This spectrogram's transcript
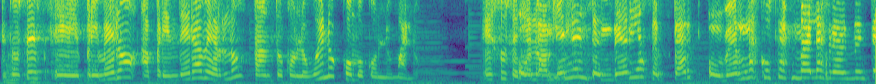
Entonces, eh, primero aprender a verlo, tanto con lo bueno como con lo malo. Eso sería o también entender y aceptar o ver las cosas malas realmente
